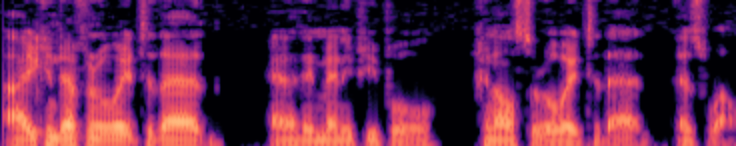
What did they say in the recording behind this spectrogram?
I can definitely relate to that, and I think many people can also relate to that as well.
